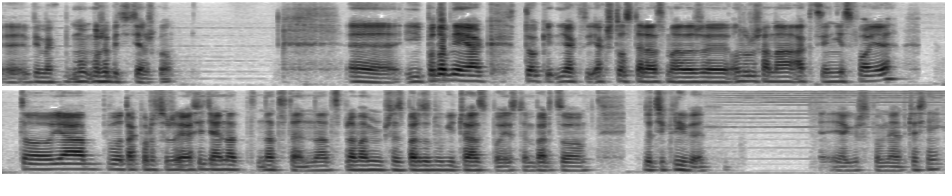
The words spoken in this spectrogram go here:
e, wiem jak mo- może być ciężko. E, I podobnie jak, to, jak, jak Sztos teraz ma, że on rusza na akcje nie swoje, to ja było tak po prostu, że ja siedziałem nad, nad ten, nad sprawami przez bardzo długi czas, bo jestem bardzo dociekliwy, jak już wspominałem wcześniej.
